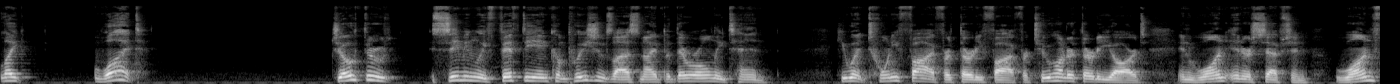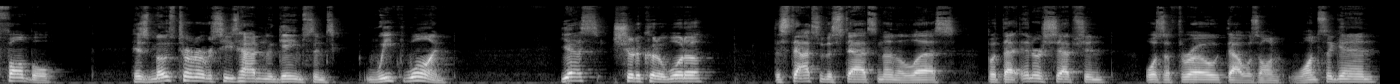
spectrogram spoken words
Like, what? Joe threw seemingly 50 incompletions last night, but there were only 10. He went 25 for 35 for 230 yards and one interception, one fumble, his most turnovers he's had in the game since week one. Yes, shoulda, coulda, woulda. The stats are the stats nonetheless, but that interception was a throw that was on once again.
